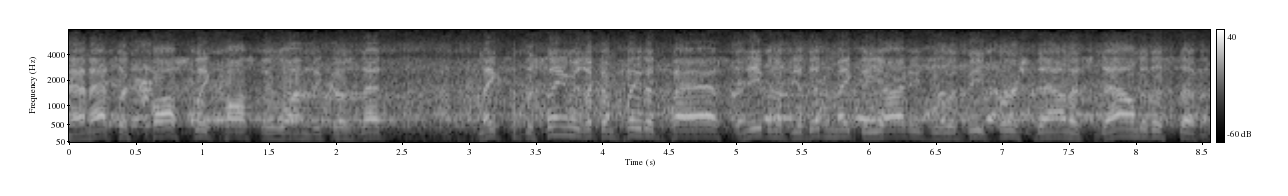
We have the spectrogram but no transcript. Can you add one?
And that's a costly, costly one because that makes it the same as a completed pass, and even if you didn't make the yardage, it would be first down. It's down to the seven.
